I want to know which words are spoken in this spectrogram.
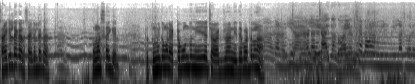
সাইকেলটা কার সাইকেলটা কার? হ্যাঁ। তোমার সাইকেল? তো তুমি তোমার একটা বন্ধু নিয়ে যাচ্ছ আর একজনের নিতে পারতে না? একটা জায়গা ধরে এই সাথে আমার মিল মিল আছে বলে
